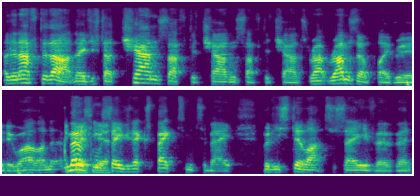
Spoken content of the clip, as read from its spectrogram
and then after that, they just had chance after chance after chance. Ra- Ramsdale played really well, and most of the saves expect him to make, but he still had to save them. And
